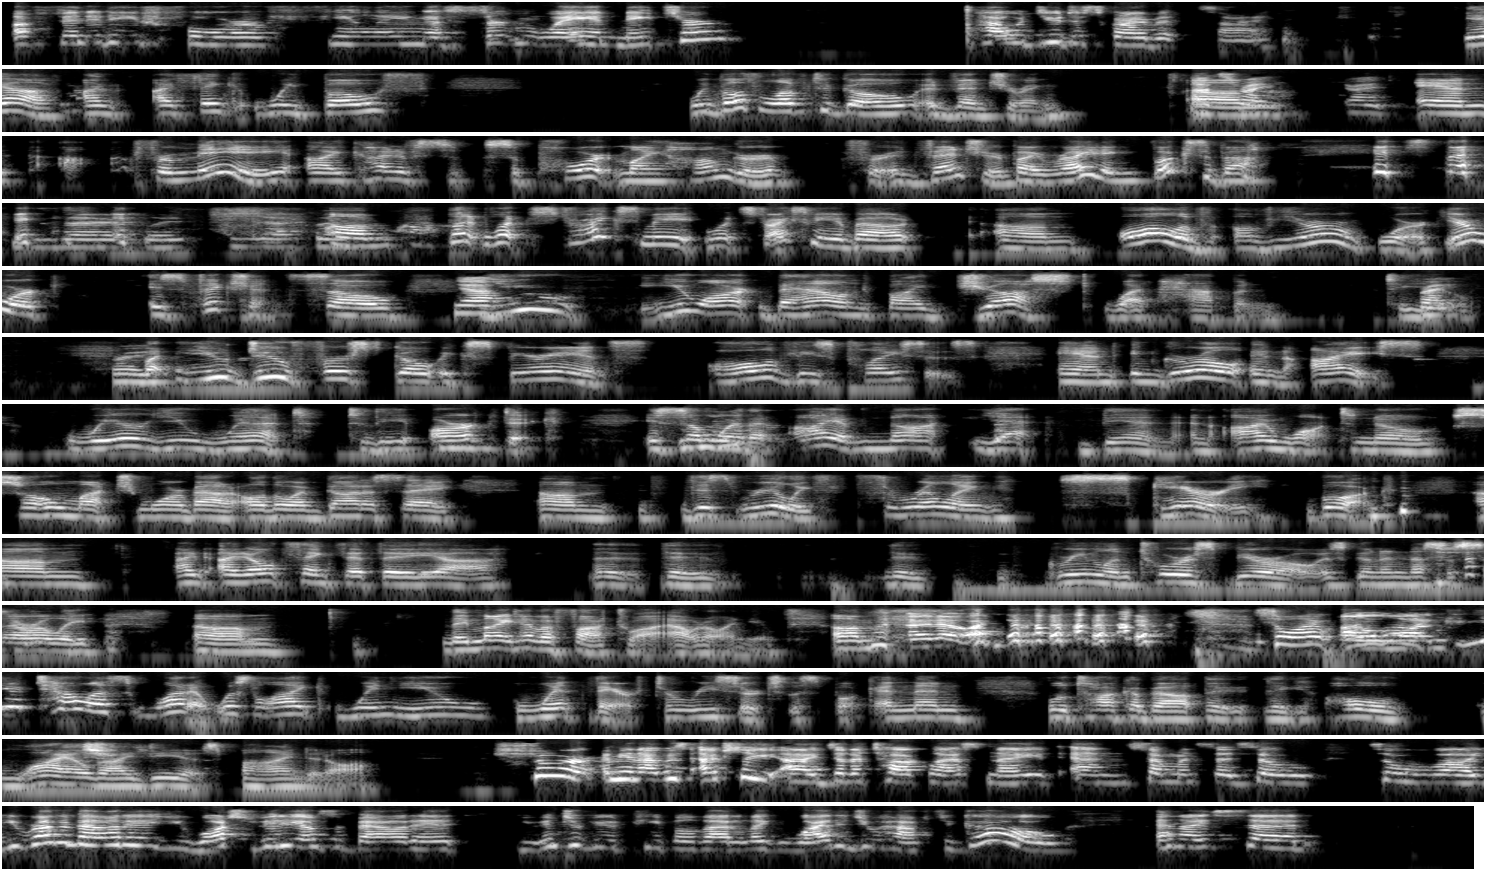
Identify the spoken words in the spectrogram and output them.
affinity for feeling a certain way in nature. How would you describe it, Sy? Yeah, I, I think we both we both love to go adventuring. That's um, right. Right. And uh, for me, I kind of su support my hunger for adventure by writing books about these things. Exactly. Exactly. Um, but what strikes me, what strikes me about um, all of, of your work, your work is fiction. So yeah. you you aren't bound by just what happened to you. Right. Right. But you do first go experience all of these places. And in Girl in Ice, where you went to the mm-hmm. Arctic, is somewhere mm-hmm. that I have not yet been. And I want to know so much more about it. Although I've got to say, um, this really thrilling, scary book. Um, I, I, don't think that the, uh, the, the, the Greenland Tourist Bureau is going to necessarily um, they might have a fatwa out on you. Um, I know. so I, I want, can you tell us what it was like when you went there to research this book? And then we'll talk about the, the whole wild ideas behind it all. Sure. I mean, I was actually, I did a talk last night and someone said, so, so uh, you read about it, you watched videos about it, you interviewed people about it, like, why did you have to go? And I said,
